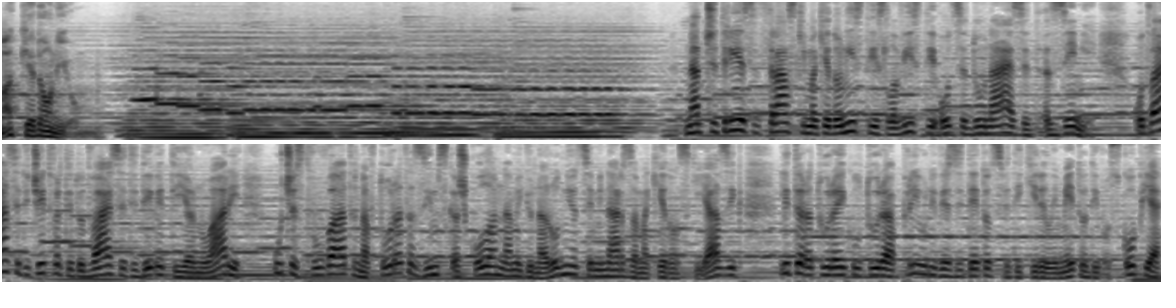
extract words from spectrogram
Македониум. Над 40 странски македонисти и слависти од 17 земји од 24 до 29 јануари учествуваат на втората зимска школа на меѓународниот семинар за македонски јазик, литература и култура при Универзитетот Свети Кирил и Методи во Скопје,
